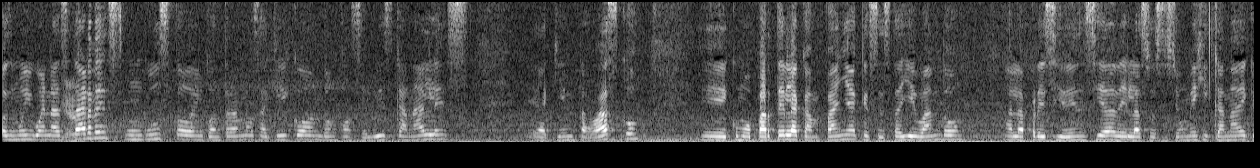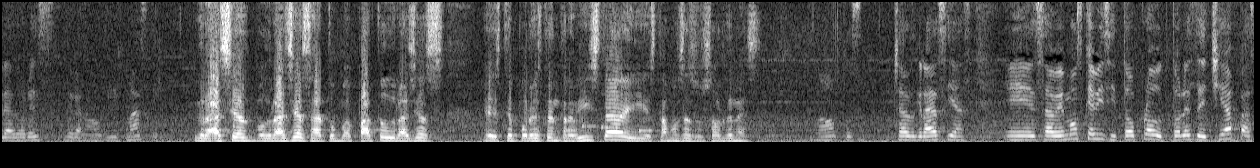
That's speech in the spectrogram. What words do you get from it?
Pues muy buenas tardes. Un gusto encontrarnos aquí con don José Luis Canales, eh, aquí en Tabasco, eh, como parte de la campaña que se está llevando a la presidencia de la Asociación Mexicana de Creadores de Ganado Master. Gracias, pues gracias a tu papato, gracias este, por esta entrevista y estamos a sus órdenes. No, pues muchas gracias. Eh, sabemos que visitó productores de Chiapas.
